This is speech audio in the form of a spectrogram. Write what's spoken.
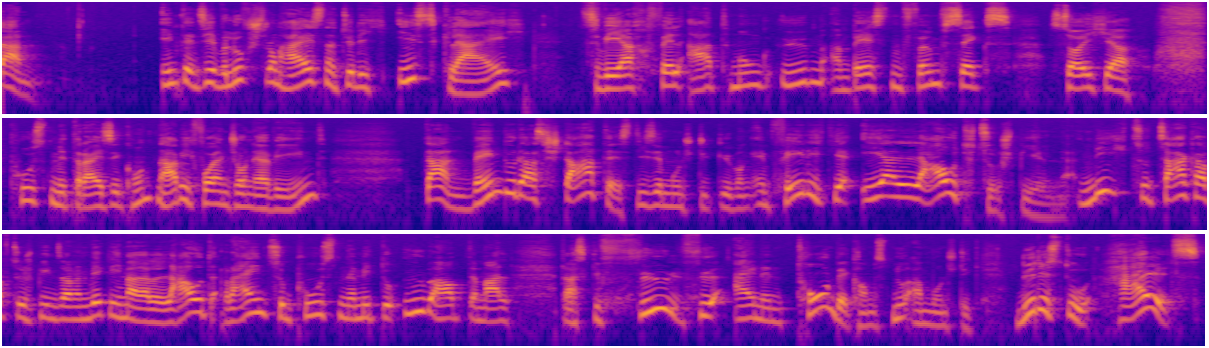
Dann, intensiver Luftstrom heißt natürlich, ist gleich Zwerchfellatmung üben. Am besten 5, 6 solcher Pusten mit 3 Sekunden, habe ich vorhin schon erwähnt. Dann, wenn du das startest, diese Mundstückübung, empfehle ich dir eher laut zu spielen. Nicht zu zaghaft zu spielen, sondern wirklich mal laut rein zu pusten, damit du überhaupt einmal das Gefühl für einen Ton bekommst, nur am Mundstück. Würdest du Hals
